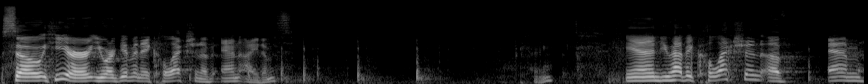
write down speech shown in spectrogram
so here you are given a collection of n items. Okay. And you have a collection of m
